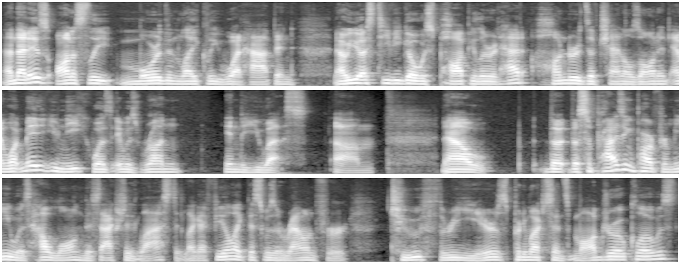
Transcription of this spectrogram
And that is honestly more than likely what happened. Now, US TV Go was popular. It had hundreds of channels on it. And what made it unique was it was run in the US. Um, now, the, the surprising part for me was how long this actually lasted. Like, I feel like this was around for two, three years, pretty much since Mobdro closed.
